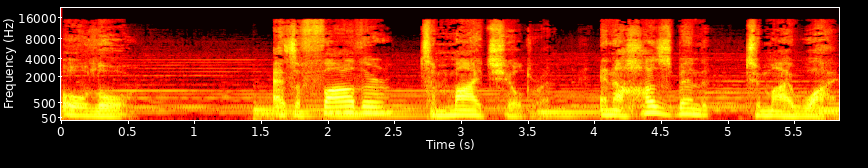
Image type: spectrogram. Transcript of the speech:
O Lord, as a father to my children and a husband to my wife,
